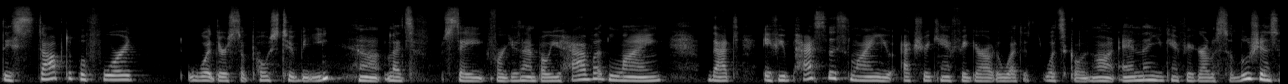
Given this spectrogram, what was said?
They stopped before what they're supposed to be. Uh, let's say, for example, you have a line that if you pass this line, you actually can't figure out what is, what's going on, and then you can figure out the solutions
